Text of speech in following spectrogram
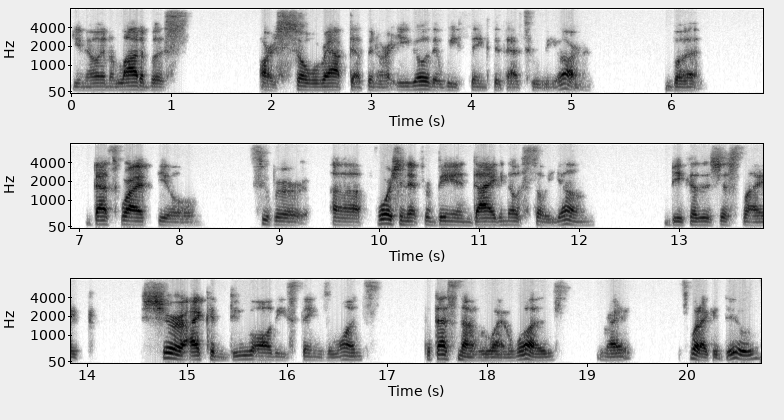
you know, and a lot of us are so wrapped up in our ego that we think that that's who we are. But that's where I feel super uh, fortunate for being diagnosed so young because it's just like, sure, I could do all these things once, but that's not who I was, right? It's what I could do.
